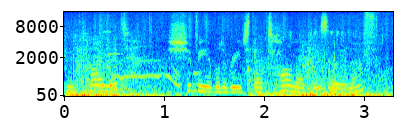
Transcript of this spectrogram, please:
Can climb it, should be able to reach that Tallneck easily enough.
